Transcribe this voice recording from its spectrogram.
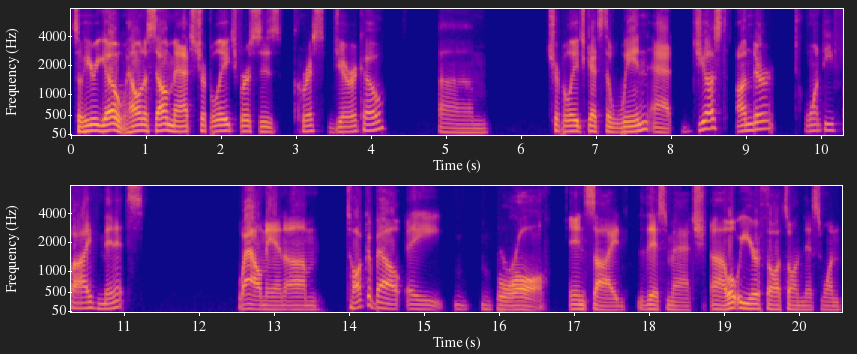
so here we go. Hell in a Cell match, Triple H versus Chris Jericho. Um, Triple H gets the win at just under 25 minutes. Wow, man. Um, talk about a brawl inside this match. Uh, what were your thoughts on this one?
